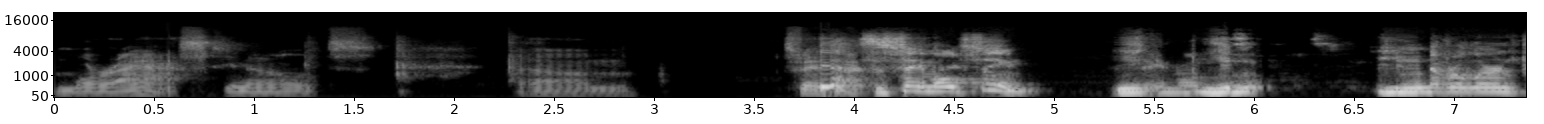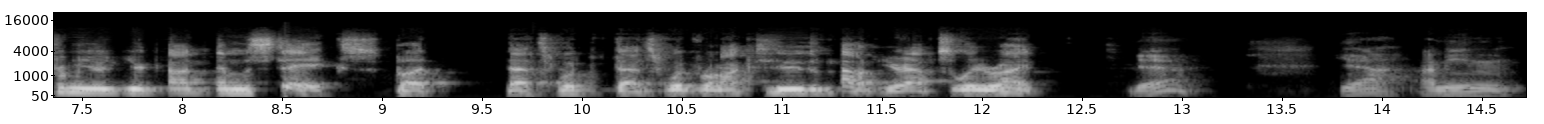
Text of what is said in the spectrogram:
morass. You know, it's um, it's, yeah, it's the same old scene. You, same old you, you never learn from your your goddamn mistakes, but that's what that's what Roxy is about. You're absolutely right. Yeah, yeah. I mean,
